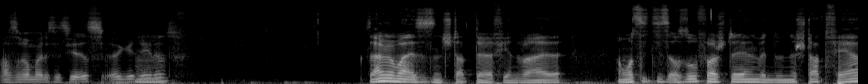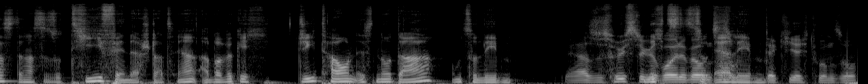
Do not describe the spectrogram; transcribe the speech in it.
was auch immer das jetzt hier ist, äh, geredet. Sagen wir mal, es ist ein Stadtdörfchen, weil man muss sich das auch so vorstellen, wenn du in eine Stadt fährst, dann hast du so Tiefe in der Stadt, ja. Aber wirklich, G-Town ist nur da, um zu leben. Ja, also das höchste Nichts Gebäude bei uns ist erleben. der Kirchturm so.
